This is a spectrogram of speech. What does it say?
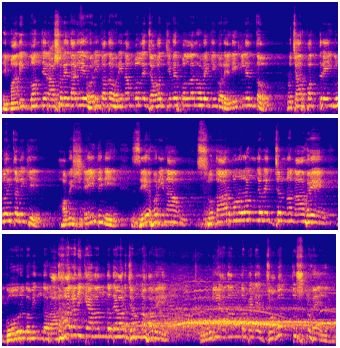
এই মানিকগঞ্জের আসরে দাঁড়িয়ে হরিকথা হরিনাম বললে জগৎ জীবের কল্যাণ হবে কি করে? লিখলেন তো, প্রচারপত্রে এইগুলোই তো লিখি। হবে সেই দিনই যে হরিনাম শ্রোতার মনোরঞ্জনের জন্য না হয়ে গৌর গোবিন্দ রাধা রানীকে আনন্দ দেওয়ার জন্য হবে। উনি আনন্দ পেলে জগৎ তুষ্ট হয়ে যাবে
